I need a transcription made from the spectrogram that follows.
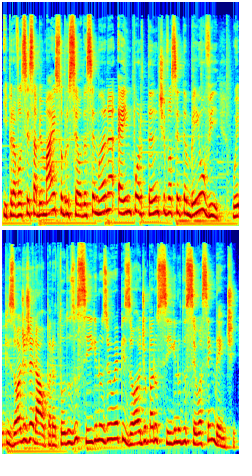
E para você saber mais sobre o céu da semana, é importante você também ouvir o episódio geral para todos os signos e o episódio para o signo do seu ascendente.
